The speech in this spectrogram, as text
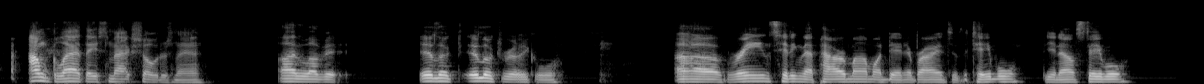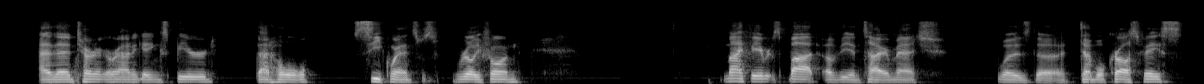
I'm glad they smacked shoulders, man. I love it. It looked it looked really cool. Uh, Reigns hitting that power bomb on Daniel Bryan to the table, the announce table, and then turning around and getting speared. That whole sequence was really fun. My favorite spot of the entire match was the double crossface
